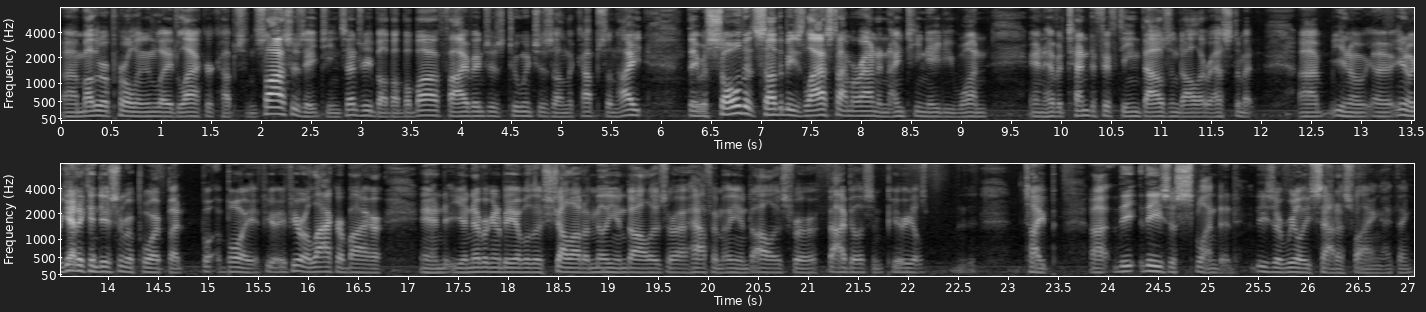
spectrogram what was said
Uh, mother of pearl and inlaid lacquer cups and saucers, 18th century, blah, blah, blah, blah, five inches, two inches on the cups in height. They were sold at Sotheby's last time around in 1981 and have a ten to fifteen thousand dollar estimate. Um, you know, uh, you know, get a condition report. But boy, if you're if you're a lacquer buyer and you're never going to be able to shell out a million dollars or a half a million dollars for a fabulous imperial type. Uh, the, these are splendid. These are really satisfying, I think.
